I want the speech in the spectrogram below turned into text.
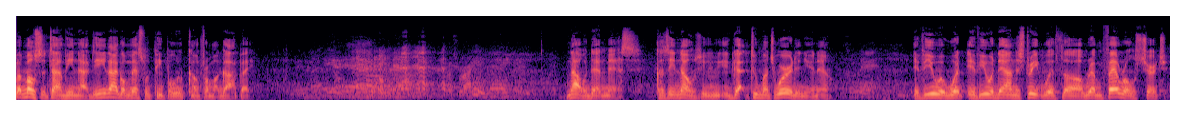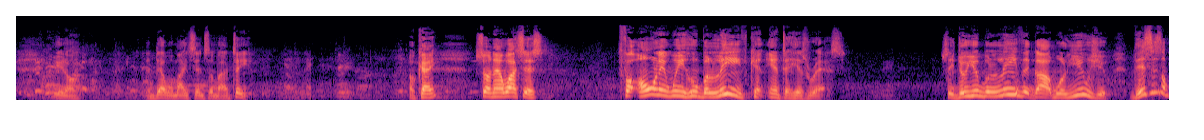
But most of the time, he not. He's not to mess with people who come from agape. Not with that mess, because he knows you, you got too much word in you now. If you were if you were down the street with uh, Reverend Pharaoh's church, you know, the devil might send somebody to you. Okay, so now watch this. For only we who believe can enter His rest. See, do you believe that God will use you? This is a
